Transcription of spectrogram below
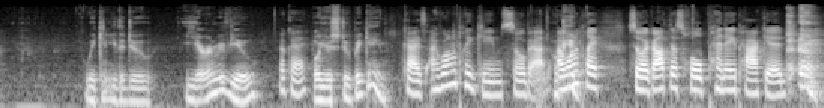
we can either do year in review Okay. or your stupid game. Guys, I want to play games so bad. I want to play. So I got this whole penne package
